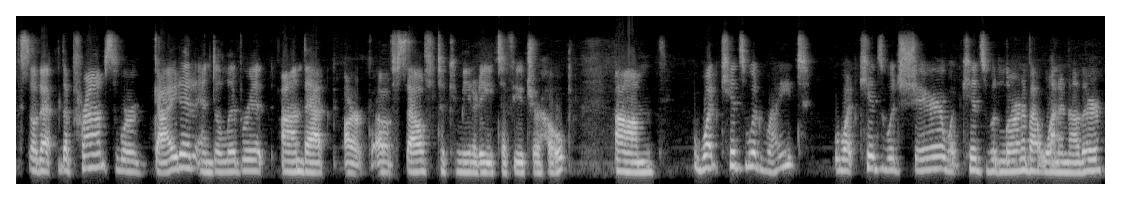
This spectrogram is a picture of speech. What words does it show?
So that the prompts were guided and deliberate on that arc of self to community to future hope. Um, what kids would write, what kids would share, what kids would learn about one another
